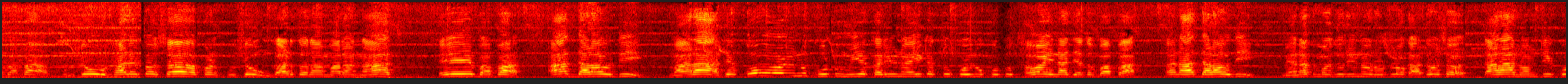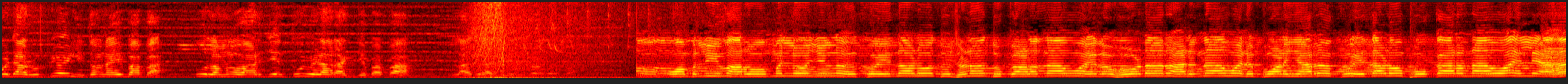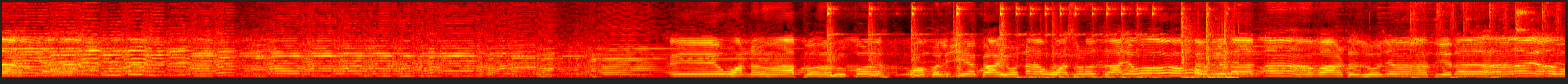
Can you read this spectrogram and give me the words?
બાપા, ભૂસો ઉઠાડે તો સ, પણ ભૂસો ઊંઘાડતો ના મારા નાથ. એ બાપા, આ દાડાઓથી મારા હાથે કોઈનું ખોટું મેં કર્યું નહીં કે તું કોઈનું ખોટું થવાય ના દેતો બાપા. અને આ દાડાઓથી મહેનત મજૂરીનો રોટલો ખાધો છે તારા નોમથી કોઈ દા રૂપિયો લીધો નહીં બાપા. તું લમણો વાળજે તું વેળા રાખજે બાપા. લાજ રાખજે બાપા. ઓંબલી વારો મલ્યો જીલ કોઈ દાડો દૂધણા દુકાળ ના હોય, રહોડ રાડ ના હોય ને પોણિયાર કોઈ દાડો પોકાર ના હોય લ્યા. એ વન આપ રૂપ ઓંબલીએ ગાયો ના વાસણ જાયો લીલા ના વાટ જોયા દેરાયો.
